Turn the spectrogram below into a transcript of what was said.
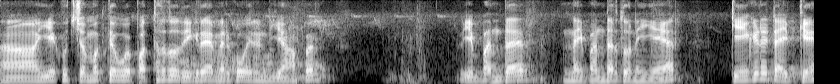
आ, ये कुछ चमकते हुए पत्थर तो दिख रहे हैं मेरे को एंड यहाँ पर। ये बंदर नहीं बंदर तो नहीं है यार केकड़े टाइप के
